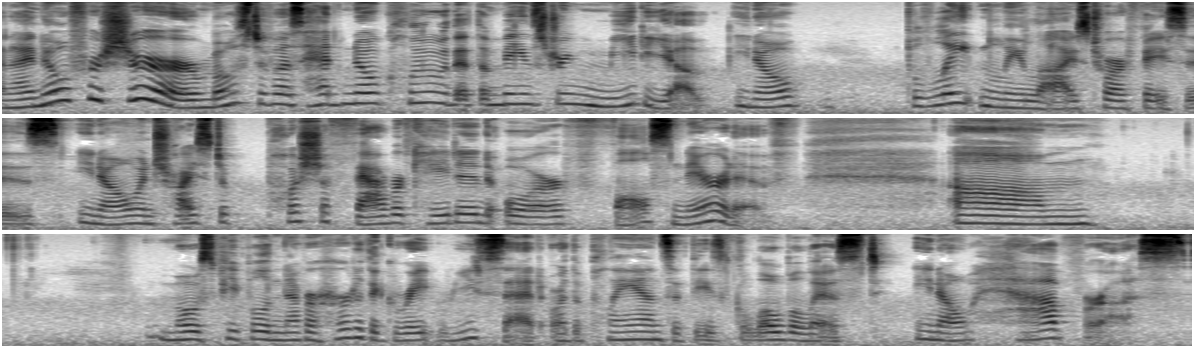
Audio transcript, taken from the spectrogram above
And I know for sure most of us had no clue that the mainstream media, you know, blatantly lies to our faces, you know, and tries to push a fabricated or false narrative. Um, most people never heard of the Great Reset or the plans that these globalists, you know, have for us.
